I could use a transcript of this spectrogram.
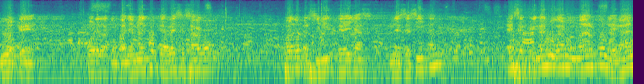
lo que por el acompañamiento que a veces hago, puedo percibir que ellas necesitan, es en primer lugar un marco legal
